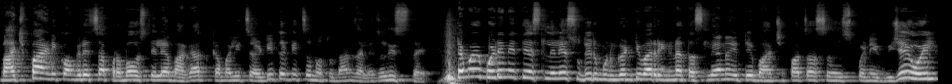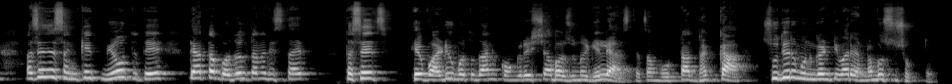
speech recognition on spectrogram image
भाजपा आणि काँग्रेसचा प्रभाव असलेल्या भागात कमालीचं अटीतटीचं मतदान झाल्याचं दिसतंय. त्यामुळे बडे नेते असलेले सुधीर मुनगंटीवार रिंगणात असल्यानं येथे भाजपाचा सहजपणे विजय होईल असे जे संकेत मिळत होते ते आता बदलताना दिसत आहेत तसेच हे वाढीव मतदान काँग्रेसच्या बाजूने गेल्यास त्याचा मोठा धक्का सुधीर मुनगंटीवार यांना बसू शकतो.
